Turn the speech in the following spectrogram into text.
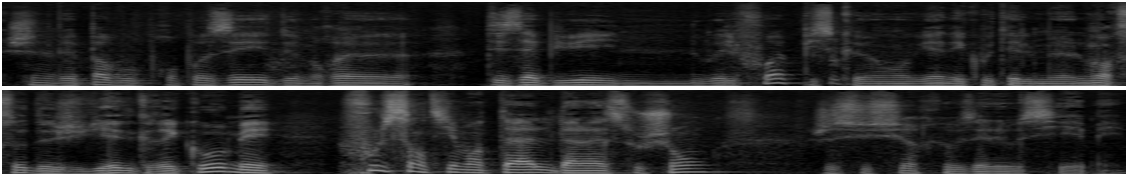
je ne vais pas vous proposer de me déshabiller une nouvelle fois puisqu'on vient d'écouter le, le morceau de Juliette Gréco, mais full sentimental d'Alain Souchon, je suis sûr que vous allez aussi aimer.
